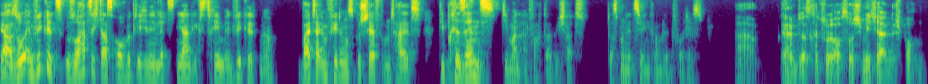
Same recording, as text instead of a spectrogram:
ja, so entwickelt, so hat sich das auch wirklich in den letzten Jahren extrem entwickelt. Ne? Weiterempfehlungsgeschäft und halt die Präsenz, die man einfach dadurch hat, dass man jetzt hier in Camp Lindford ist. Ah, äh, du hast gerade schon auch Social Media angesprochen.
